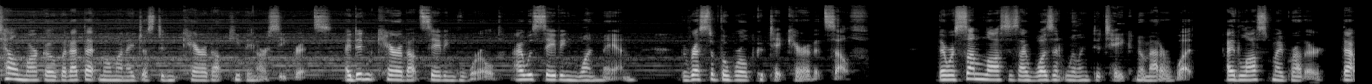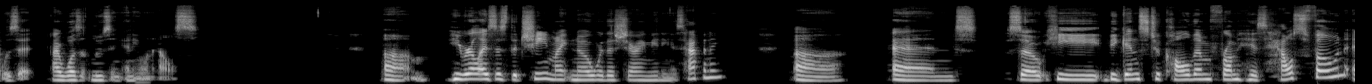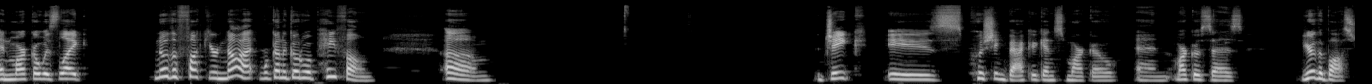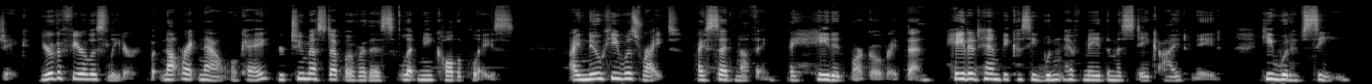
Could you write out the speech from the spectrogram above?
Tell Marco, but at that moment I just didn't care about keeping our secrets. I didn't care about saving the world. I was saving one man. The rest of the world could take care of itself. There were some losses I wasn't willing to take no matter what. I'd lost my brother. That was it. I wasn't losing anyone else. Um, he realizes that she might know where this sharing meeting is happening. Uh, and so he begins to call them from his house phone, and Marco is like, no, the fuck you're not. We're gonna go to a payphone. Um, Jake is pushing back against Marco, and Marco says, You're the boss, Jake. You're the fearless leader, but not right now, okay? You're too messed up over this. Let me call the plays. I knew he was right. I said nothing. I hated Marco right then. Hated him because he wouldn't have made the mistake I'd made. He would have seen.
